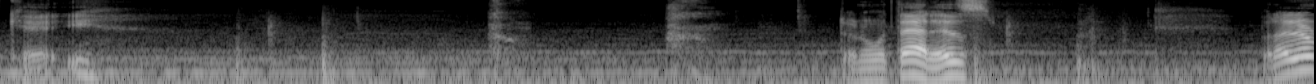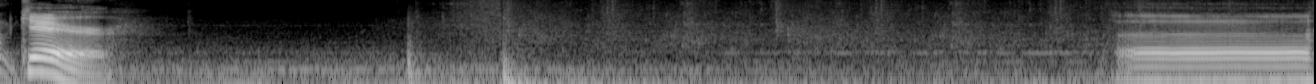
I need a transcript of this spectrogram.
Okay. Don't know what that is. But I don't care. Uh...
